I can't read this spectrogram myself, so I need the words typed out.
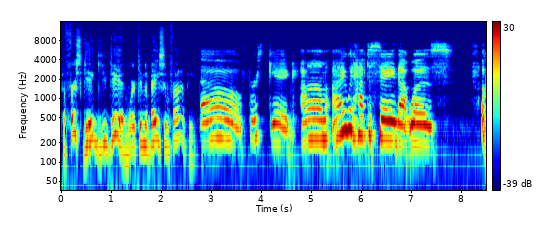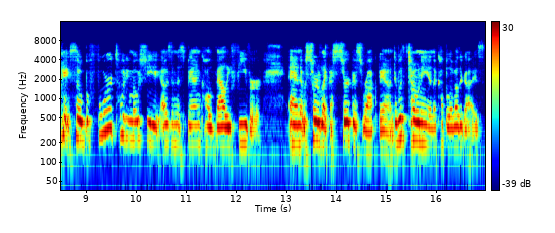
The first gig you did working the bass in front of people. Oh, first gig. Um, I would have to say that was okay. So before Totimoshi, I was in this band called Valley Fever, and it was sort of like a circus rock band with Tony and a couple of other guys.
